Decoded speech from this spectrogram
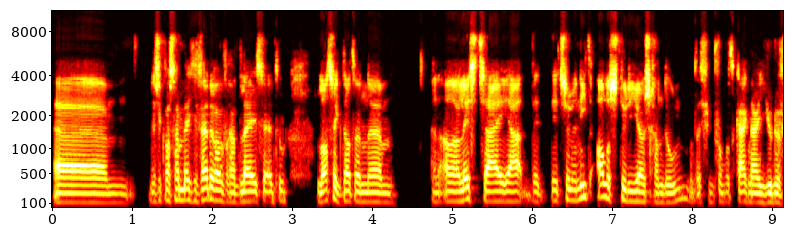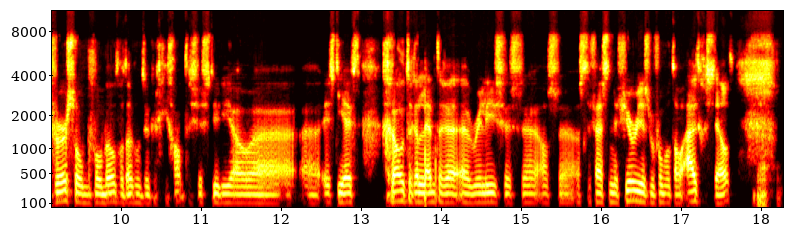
Ehm, dus ik was daar een beetje verder over aan het lezen en toen las ik dat een... Um, een analist zei, ja, dit, dit, zullen niet alle studio's gaan doen. Want als je bijvoorbeeld kijkt naar Universal bijvoorbeeld, wat ook natuurlijk een gigantische studio uh, uh, is, die heeft grotere, lentere uh, releases als, als The Fast and the Furious bijvoorbeeld al uitgesteld. Ja.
